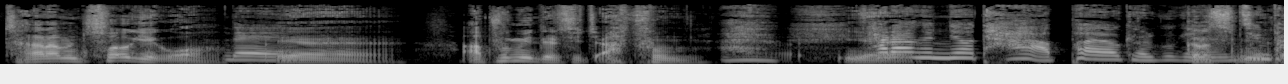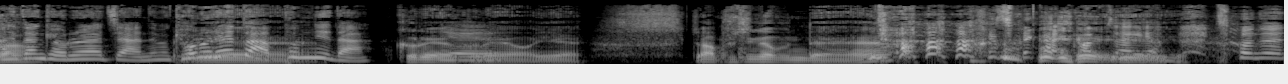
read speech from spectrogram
잘하면 추억이고. 네. 예. 아픔이 될 수 있죠. 아픔. 아유, 예. 사랑은요 다 아파요 결국에는 그렇습니까? 지금 당장 결혼하지 않으면 결혼해도 예. 아픕니다. 그래요, 예. 그래요. 예. 좀 아프신가 본데. 제가 예, 갑자기 예. 저는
